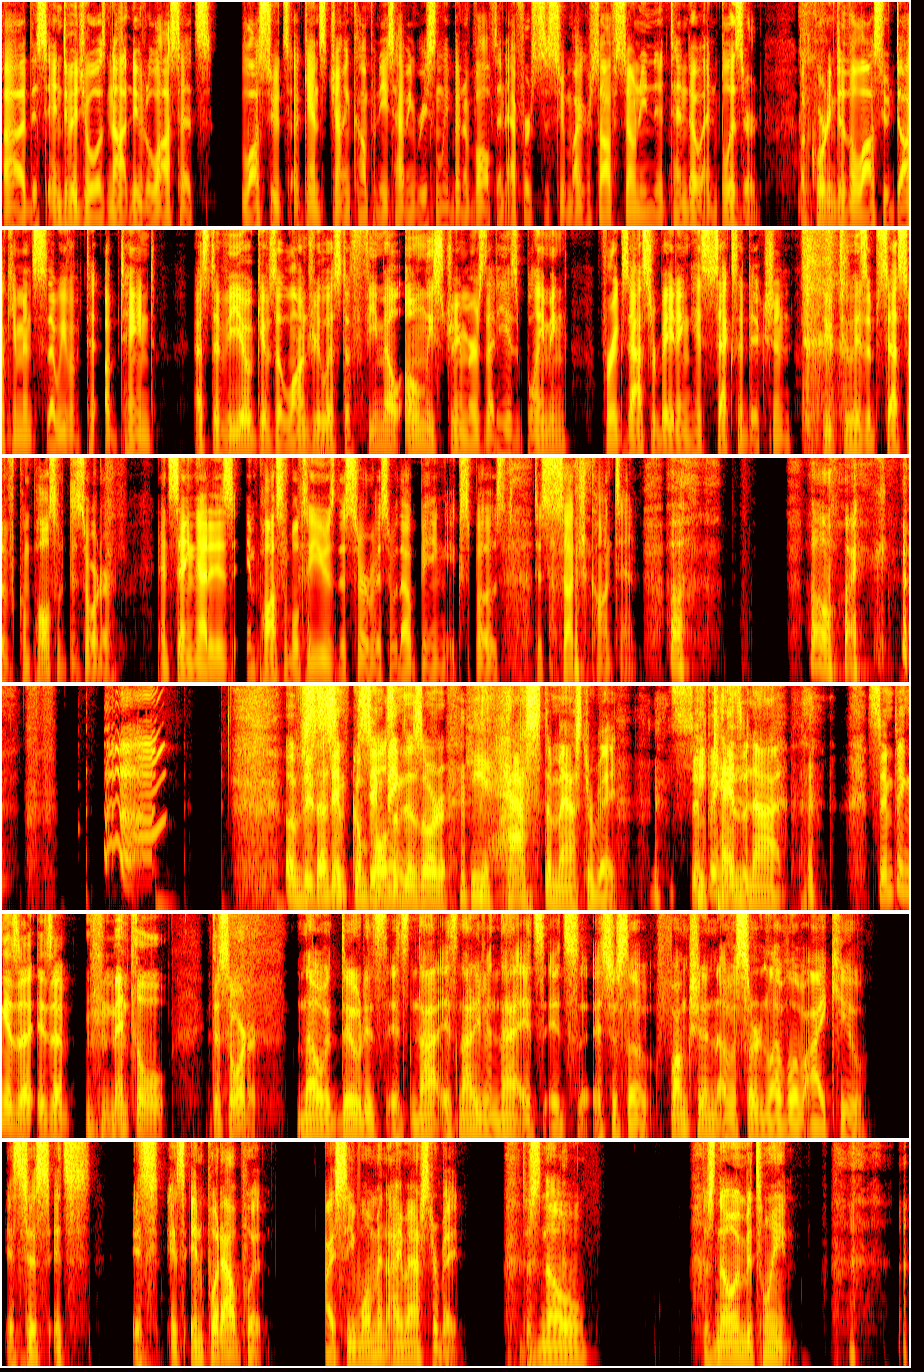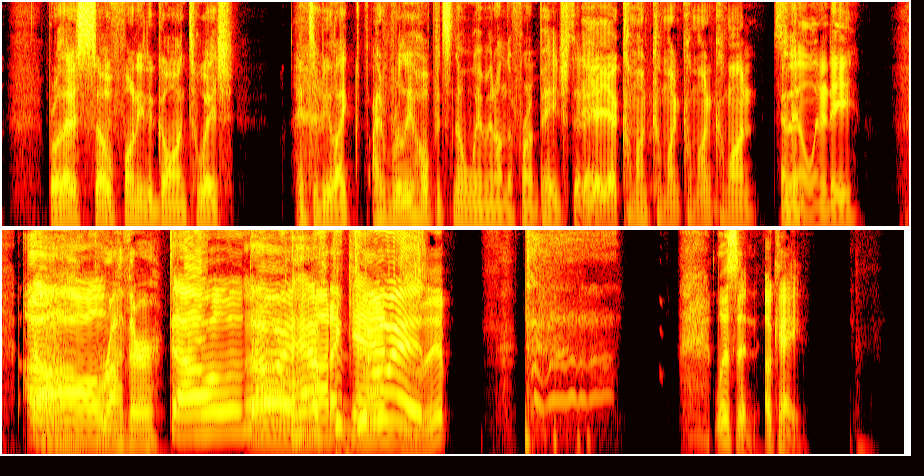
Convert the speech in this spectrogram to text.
Uh, this individual is not new to lawsuits, lawsuits against giant companies, having recently been involved in efforts to sue Microsoft, Sony, Nintendo, and Blizzard. According to the lawsuit documents that we've obt- obtained, Estavillo gives a laundry list of female only streamers that he is blaming for exacerbating his sex addiction due to his obsessive compulsive disorder and saying that it is impossible to use the service without being exposed to such content. Oh my god. Obsessive simp- compulsive simping- disorder. He has to masturbate. he Simping is a- cannot. Simping is a is a mental disorder. No, dude, it's it's not it's not even that. It's it's it's just a function of a certain level of IQ. It's just it's it's it's input output. I see woman, I masturbate. There's no there's no in between. Bro, that is so funny to go on Twitch and to be like, I really hope it's no women on the front page today. Yeah, yeah. Come on, come on, come on, come on. And then- Salinity. Oh, Oh, brother. No, no, I Oh, have not to again. do it. Zip. Listen, okay.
